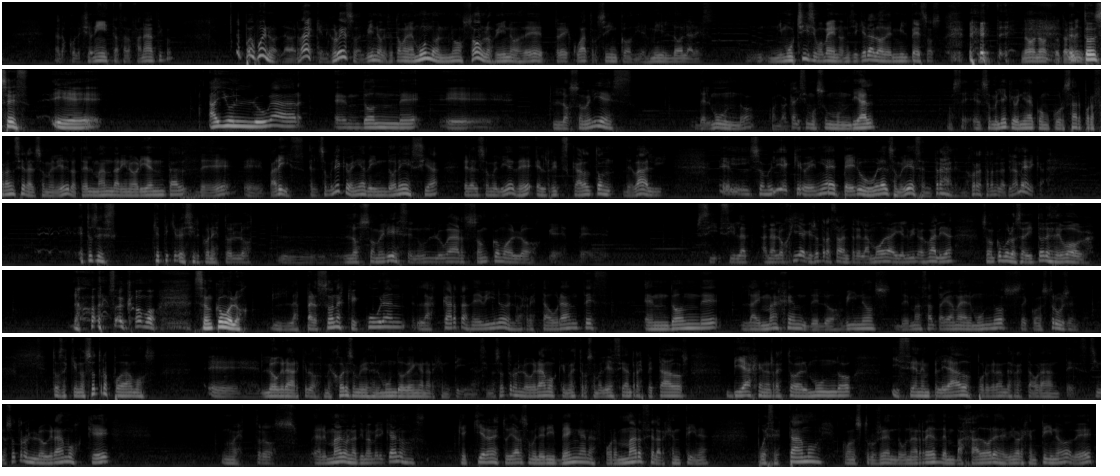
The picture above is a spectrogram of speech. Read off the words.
a los coleccionistas, a los fanáticos. Después, bueno, la verdad es que el grueso del vino que se toma en el mundo no son los vinos de 3, 4, 5, 10 mil dólares. Ni muchísimo menos, ni siquiera los de mil pesos. No, no, totalmente. Entonces, eh, hay un lugar en donde eh, los sommeliers del mundo, cuando acá hicimos un mundial, no sé, el sommelier que venía a concursar por Francia era el sommelier del Hotel Mandarin Oriental de eh, París. El sommelier que venía de Indonesia era el sommelier de el Ritz-Carlton de Bali. El sommelier que venía de Perú era el sommelier de Central, el mejor restaurante de Latinoamérica. Entonces, ¿qué te quiero decir con esto? Los, los sommeliers en un lugar son como los si, la analogía que yo trazaba entre la moda y el vino es válida, son como los editores de Vogue. son como, son como los, las personas que curan las cartas de vino de los restaurantes en donde la imagen de los vinos de más alta gama del mundo se construyen. Entonces, que nosotros podamos eh, lograr que los mejores sommeliers del mundo vengan a Argentina, si nosotros logramos que nuestros sommeliers sean respetados viajen el resto del mundo y sean empleados por grandes restaurantes. Si nosotros logramos que nuestros hermanos latinoamericanos que quieran estudiar sommelería vengan a formarse a la Argentina, pues estamos construyendo una red de embajadores del vino argentino, de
